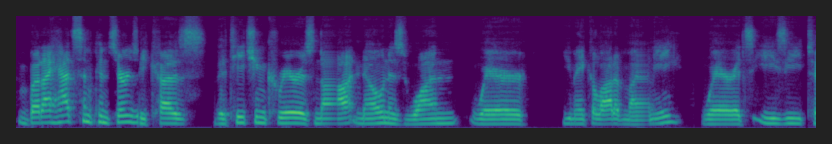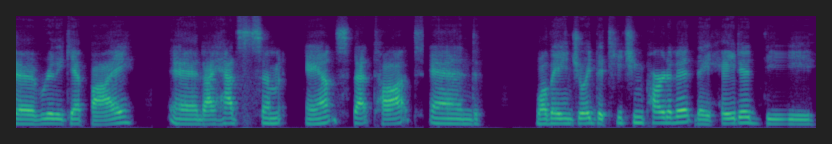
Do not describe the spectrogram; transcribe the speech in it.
But I had some concerns because the teaching career is not known as one where you make a lot of money, where it's easy to really get by. And I had some aunts that taught and while they enjoyed the teaching part of it, they hated the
